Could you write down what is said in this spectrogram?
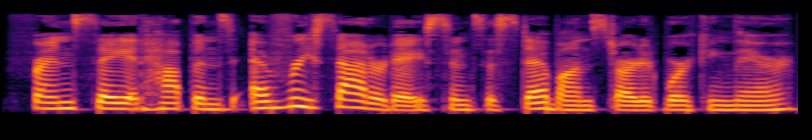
Friends say it happens every Saturday since Esteban started working there.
